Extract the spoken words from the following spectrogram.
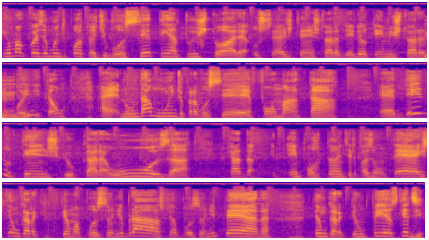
e uma coisa muito importante, você tem a tua história, o Sérgio tem a história dele, eu tenho minha história Uhum. na corrida. Então, é, não dá muito pra você formatar, é, desde o tênis que o cara usa, cada, é importante ele fazer um teste, tem um cara que tem uma posição de braço, tem uma posição de perna, tem um cara que tem um peso, quer dizer,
